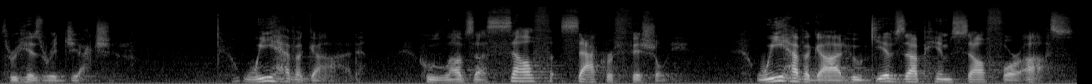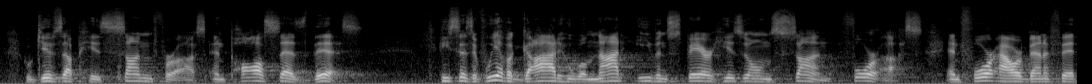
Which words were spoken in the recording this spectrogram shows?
through his rejection. We have a God who loves us self sacrificially. We have a God who gives up himself for us who gives up his son for us. And Paul says this He says, if we have a God who will not even spare his own son for us and for our benefit,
